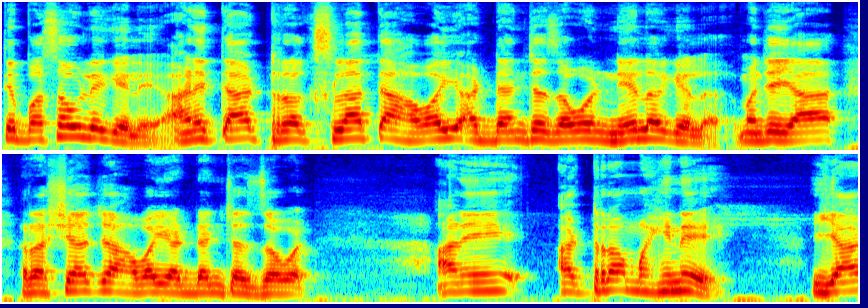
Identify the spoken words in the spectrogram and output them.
ते बसवले गेले आणि त्या ट्रक्सला त्या हवाई अड्ड्यांच्या जवळ नेलं गेलं. म्हणजे या रशियाच्या हवाई अड्ड्यांच्या जवळ. आणि अठरा महिने या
